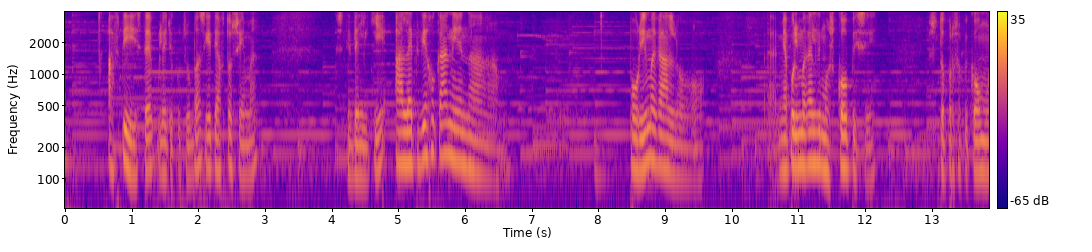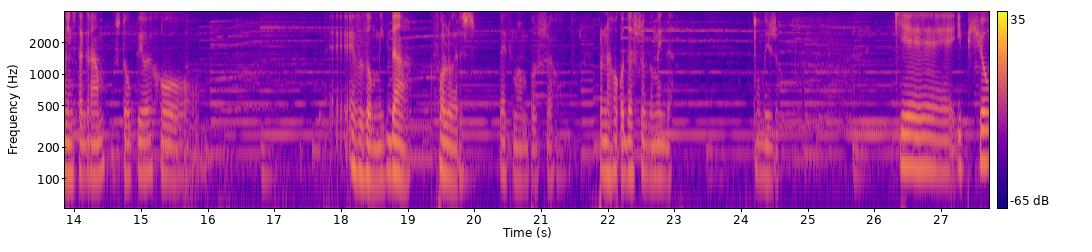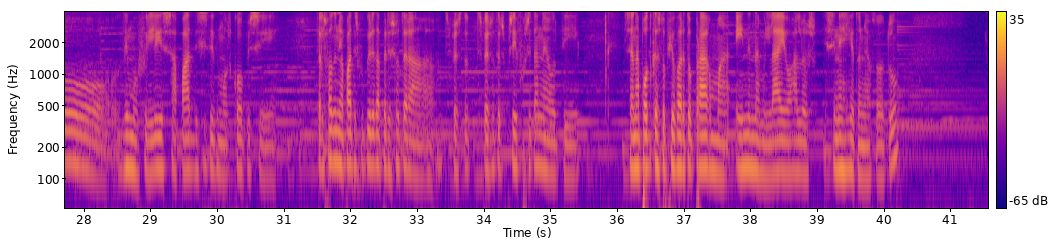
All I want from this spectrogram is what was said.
αυτή είστε που λέει και ο Κουτσούμπας γιατί αυτός είμαι στην τελική. Αλλά επειδή έχω κάνει ένα πολύ μεγάλο ε, μια πολύ μεγάλη δημοσκόπηση στο προσωπικό μου Instagram στο οποίο έχω 70 followers δεν θυμάμαι πόσους έχω πρέπει να έχω κοντά στους 70 νομίζω και η πιο δημοφιλής απάντηση στη δημοσκόπηση τέλος πάντων η απάντηση που πήρε τα περισσότερα, τις περισσότερες ψήφους ήταν ότι σε ένα podcast το πιο βαρετό πράγμα είναι να μιλάει ο άλλος συνέχεια για τον εαυτό του.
